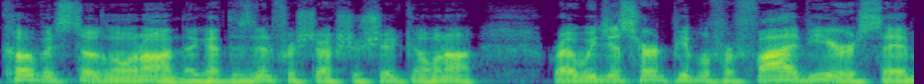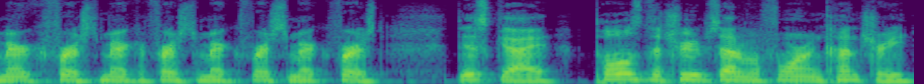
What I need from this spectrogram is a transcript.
COVID's still going on. They got this infrastructure shit going on, right? We just heard people for five years say America first, America first, America first, America first. This guy pulls the troops out of a foreign country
